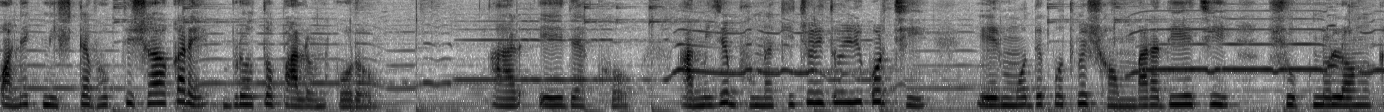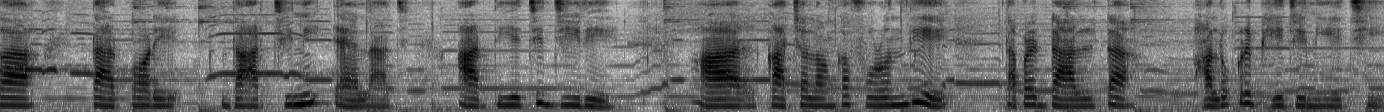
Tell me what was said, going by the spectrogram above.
অনেক নিষ্ঠা ভক্তি সহকারে ব্রত পালন করো। আর এই দেখো আমি যে ভুনা খিচুড়ি তৈরি করছি, এর মধ্যে প্রথমে সম্বারা দিয়েছি, শুকনো লঙ্কা, তারপরে দারচিনি, এলাচ, আর দিয়েছি জিরে, আর কাঁচা লঙ্কা ফোড়ন দিয়ে তারপরে ডালটা ভালো করে ভেজে নিয়েছি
